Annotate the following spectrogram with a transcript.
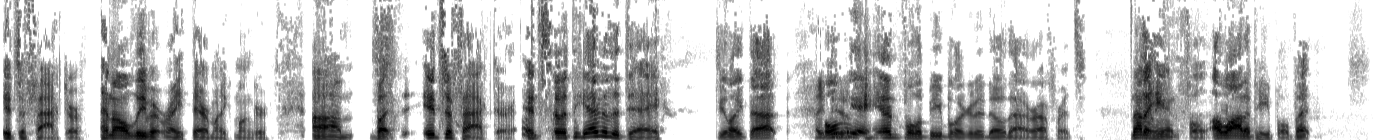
it's a factor. And I'll leave it right there, Mike Munger. Um, but it's a factor. And so at the end of the day, do you like that? I do. Only a handful of people are going to know that reference. Not a handful, a lot of people, but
